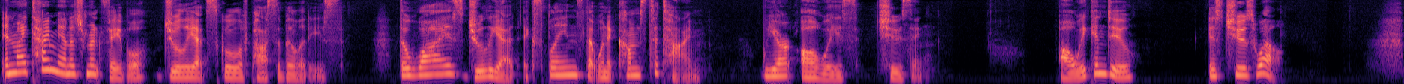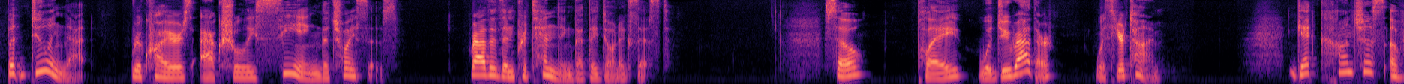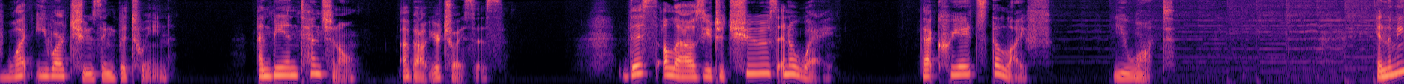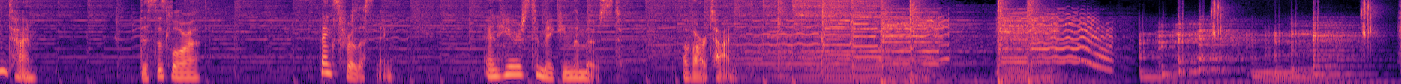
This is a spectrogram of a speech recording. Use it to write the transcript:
In my time management fable, Juliet's School of Possibilities, the wise Juliet explains that when it comes to time, we are always choosing. All we can do is choose well. But doing that requires actually seeing the choices rather than pretending that they don't exist. So, play Would You Rather with your time. Get conscious of what you are choosing between and be intentional about your choices. This allows you to choose in a way that creates the life you want. In the meantime, this is Laura. Thanks for listening. And here's to making the most of our time.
